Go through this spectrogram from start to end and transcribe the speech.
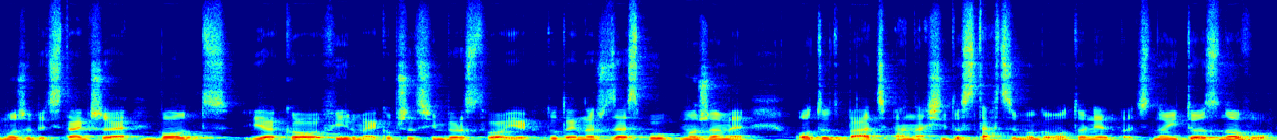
może być tak, że Bolt jako firma, jako przedsiębiorstwo, jak tutaj nasz zespół, możemy o to dbać, a nasi dostawcy mogą o to nie dbać. No i to znowu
